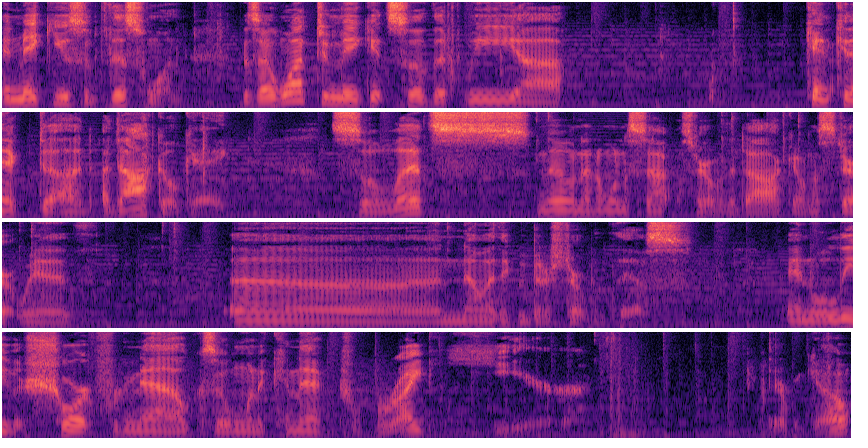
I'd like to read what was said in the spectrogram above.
and make use of this one because I want to make it so that we uh, can connect a, a dock okay. So let's... No, and I don't want to start with a dock. I want to start with... Uh, no, I think we better start with this. And we'll leave it short for now because I want to connect right here. There we go.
